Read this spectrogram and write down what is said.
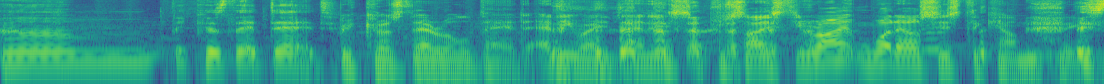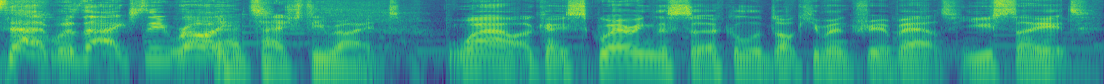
Um, because they're dead. Because they're all dead. Anyway, that is precisely right. What else is to come, please? Is that was that actually right? That's actually right. wow. Okay, squaring the circle, a documentary about. You say it.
